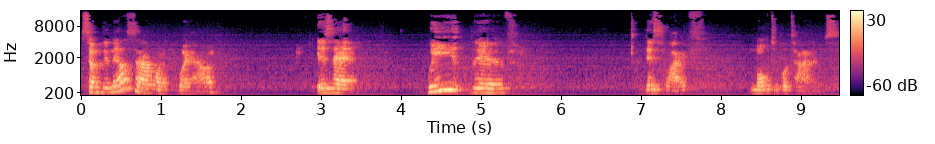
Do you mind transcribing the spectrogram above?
Something else that I want to point out is that we live this life multiple times.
